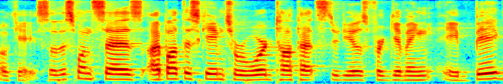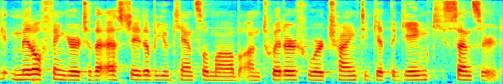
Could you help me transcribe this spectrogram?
Okay, so this one says I bought this game to reward Top Hat Studios for giving a big middle finger to the SJW cancel mob on Twitter who are trying to get the game censored.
